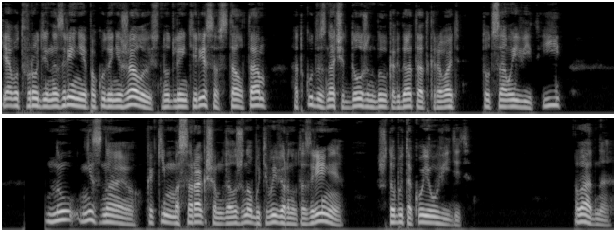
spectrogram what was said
Я вот вроде на зрение покуда не жалуюсь, но для интереса встал там, откуда, значит, должен был когда-то открывать тот самый вид, и... Ну, не знаю, каким масаракшем должно быть вывернуто зрение, чтобы такое увидеть. Ладно,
